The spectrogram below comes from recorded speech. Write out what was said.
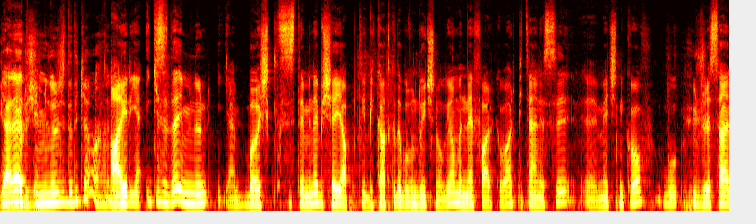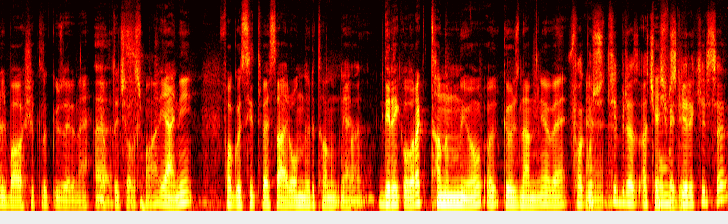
Yani evet İmmünoloji. dedik ama. Hani Ayrı yani ikisi de immün yani bağışıklık sistemine bir şey yaptığı, bir katkıda bulunduğu için oluyor ama ne farkı var? Bir tanesi e, Mechnikov bu hücresel bağışıklık üzerine Evet. yaptığı çalışmalar. Yani fagosit vesaire onları tanım yani Aynen. direkt olarak tanımlıyor, gözlemliyor ve Fagositi biraz açmamız keşfediyor. gerekirse.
